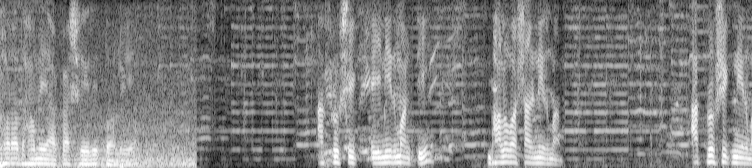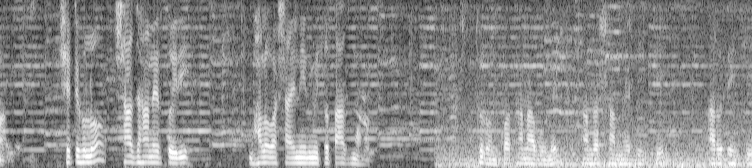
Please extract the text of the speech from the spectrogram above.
ধরাধামে আকাশের তলে। আক্রোশিক এই নির্মাণটি ভালোবাসার নির্মাণ। আক্রোশিক নির্মাণ। সেটি হলো শাহজাহানের তৈরি ভালোবাসায় নির্মিত তাজমহল। চলুন কথা না বলে আমরা সামনের দিকটি আরও দেখি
